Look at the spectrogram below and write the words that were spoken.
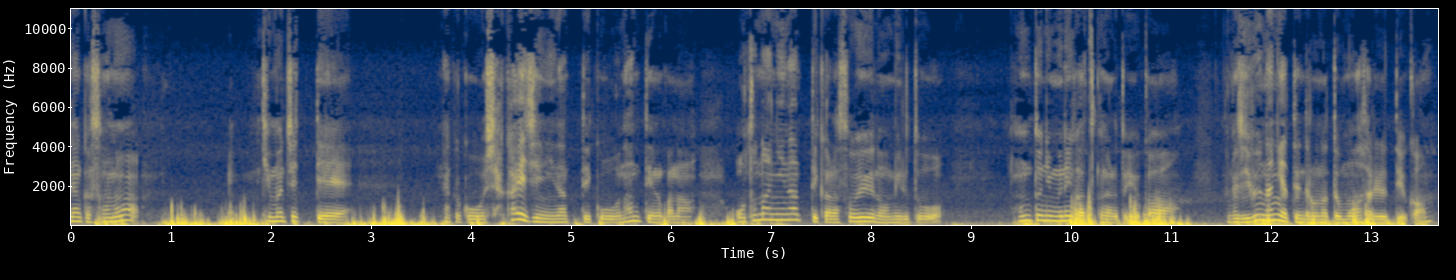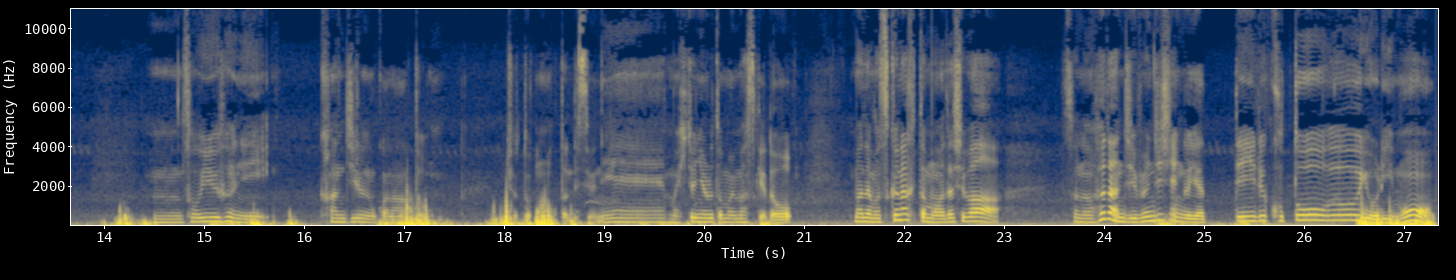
なんかその気持ちってなんかこう社会人になってこう何て言うのかな大人になってからそういうのを見ると本当に胸が熱くなるというかなんか自分何やってんだろうなって思わされるっていうかうんそういう風に感じるのかなとちょっと思ったんですよね。まあ人によると思いますけど。まあでも少なくとも私はその普段自分自身がやっていることよりも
